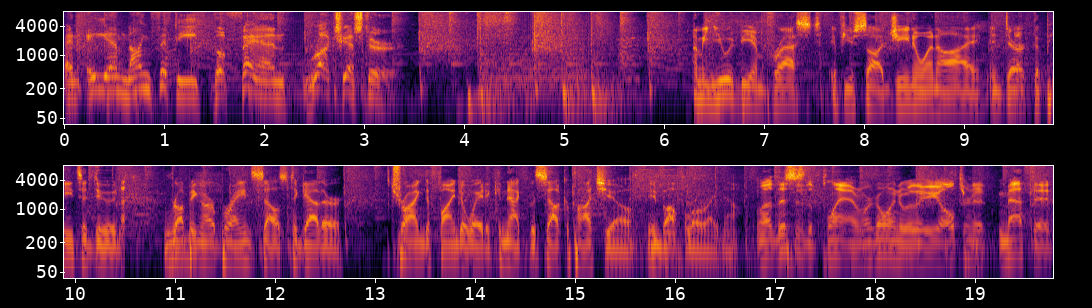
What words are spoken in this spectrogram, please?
and AM 950, The Fan Rochester. I mean, you would be impressed if you saw Geno and I and Derek the Pizza Dude rubbing our brain cells together, trying to find a way to connect with Sal Capaccio in Buffalo right now. Well, this is the plan. We're going to the alternate method.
